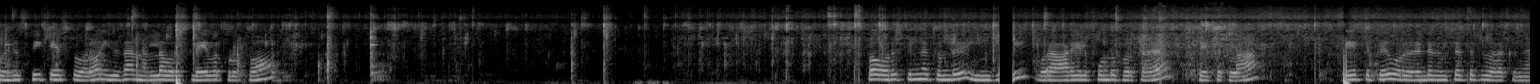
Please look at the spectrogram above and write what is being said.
கொஞ்சம் ஸ்வீட் டேஸ்ட் வரும். இதுதான் நல்ல ஒரு ஃப்ளேவர் கொடுக்கும். இப்போ ஒரு சின்ன துண்டு இஞ்சி ஒரு ஆறு ஏழு பூண்டு பொருட்களை சேர்த்துக்கலாம். சேர்த்துட்டு ஒரு ரெண்டு நிமிஷத்துக்கு வதக்குங்க.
